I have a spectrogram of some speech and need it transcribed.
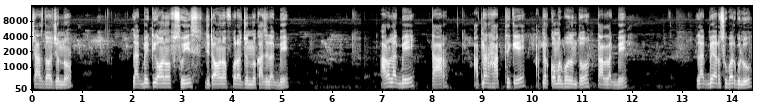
চার্জ দেওয়ার জন্য। লাগবে একটি অন অফ সুইচ, যেটা অন অফ করার জন্য কাজে লাগবে। আরও লাগবে তার, আপনার হাত থেকে আপনার কোমর পর্যন্ত তার লাগবে। লাগবে আরও সুপারগুলো।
